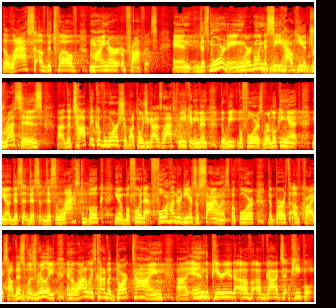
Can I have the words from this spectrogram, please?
the last of the 12 minor prophets. And this morning, we're going to see how he addresses uh, the topic of worship, I told you guys last week and even the week before, as we're looking at you know this this this last book, you know, before that 400 years of silence before the birth of Christ, how this was really in a lot of ways kind of a dark time uh, in the period of of God's people.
